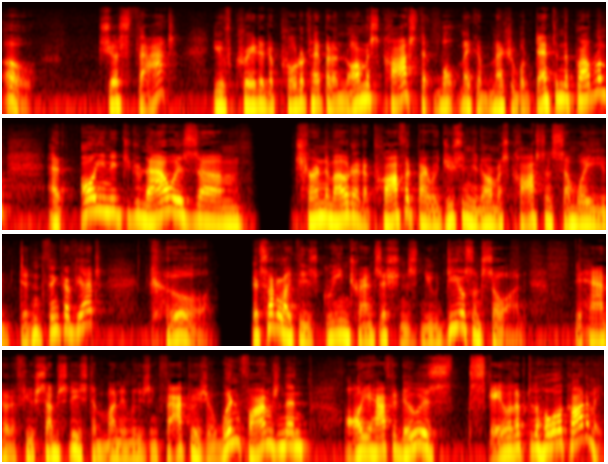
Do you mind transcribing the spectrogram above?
oh, just that? You've created a prototype at enormous cost that won't make a measurable dent in the problem, and all you need to do now is um, churn them out at a profit by reducing the enormous cost in some way you didn't think of yet? Cool. It's sort of like these green transitions, new deals, and so on. You hand out a few subsidies to money losing factories or wind farms, and then all you have to do is scale it up to the whole economy.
